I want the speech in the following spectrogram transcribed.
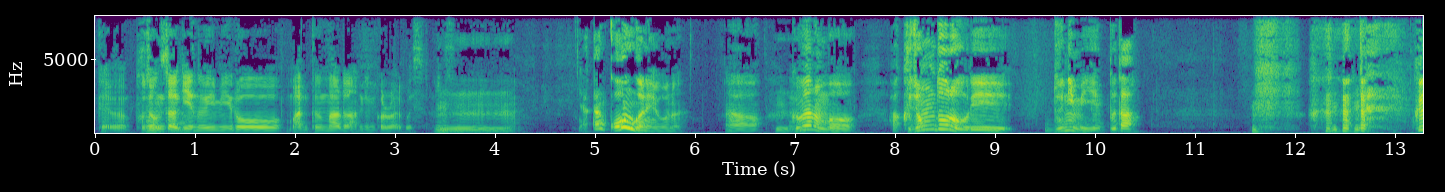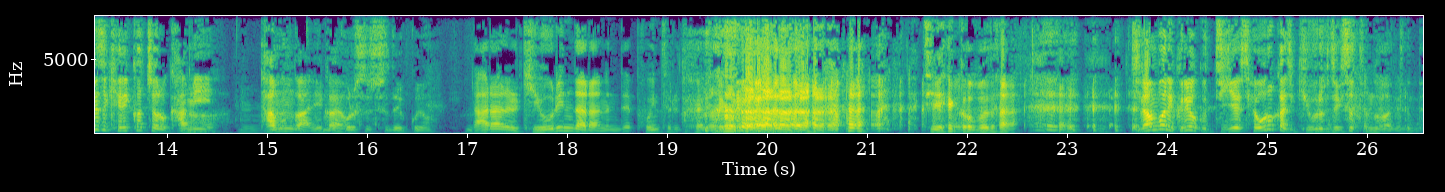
그 부정적인 의미로 만든 말은 아닌 걸로 알고 있어요. 음, 약간 꼬은 거네, 이거는. 아, 음. 그러면은 뭐, 아, 그 정도로 우리 누님이 예쁘다. 그래서 캐리커처로 감히 담은 거 뭐, 아닐까요? 그럴 수도 있고요. 나라를 기울인다라는데 포인트를 둬야 돼. 뒤에 거보다. 지난번에 그래갖고 뒤에 세월호까지 기울어져 있었던 것 같은데.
